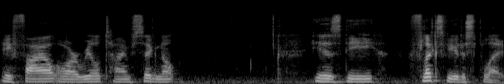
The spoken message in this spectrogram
a file or a real-time signal is the FlexView display.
